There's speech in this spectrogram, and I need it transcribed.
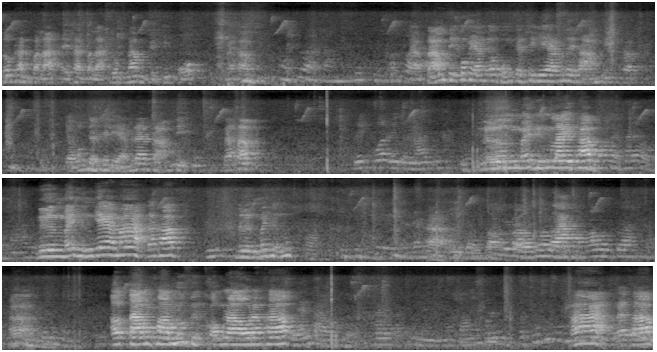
ยกทันประหลัดให้ทันประหลัดยกน้ำเป็นที่พบนะครับสามสิบก็ไม่ยังเดี๋ยวผมจะเฉลี่ยไม่ได้สามสิบครับเดี๋ยวผมจะเฉลี่ยไม่ได้สามสิบนะครับหนึ่งไม่ถึงไรครับหนึ่งไม่ถึงแย่มากนะครับหนึ่งไม่ถึง อ่าอ่าเอาตามความรู้สึกของเรานะครับมากนะครับ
